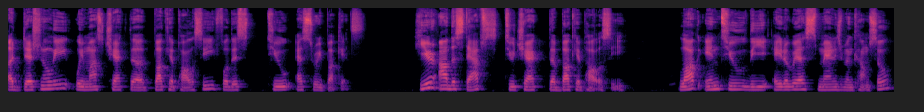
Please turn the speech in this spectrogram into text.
Additionally, we must check the bucket policy for these two S3 buckets. Here are the steps to check the bucket policy. Log into the AWS Management Console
